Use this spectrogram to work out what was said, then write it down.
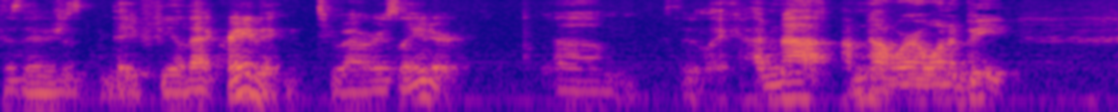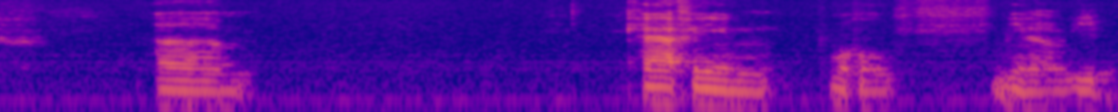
Because they're just they feel that craving two hours later. Um, they're like, I'm not, I'm not where I want to be. Um, caffeine, well, you know, you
